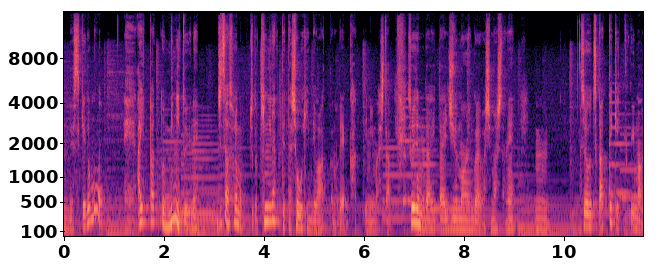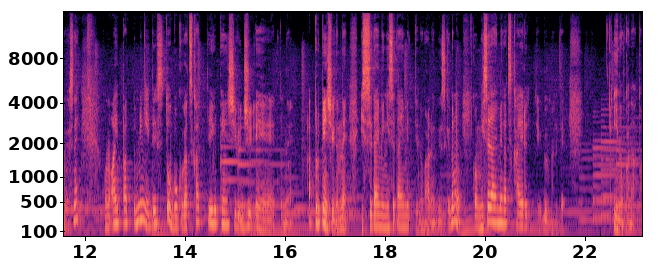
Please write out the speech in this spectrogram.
んですけども、えー、iPad mini というね、実はそれもちょっと気になってた商品ではあったので買ってみました。それでもだいたい10万円ぐらいはしましたね。うん。それを使って結局今はですね、この iPad mini ですと僕が使っているペンシル、えー、っとね、Apple Pencil でもね、1世代目、2世代目っていうのがあるんですけども、この2世代目が使えるっていう部分でいいのかなと。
